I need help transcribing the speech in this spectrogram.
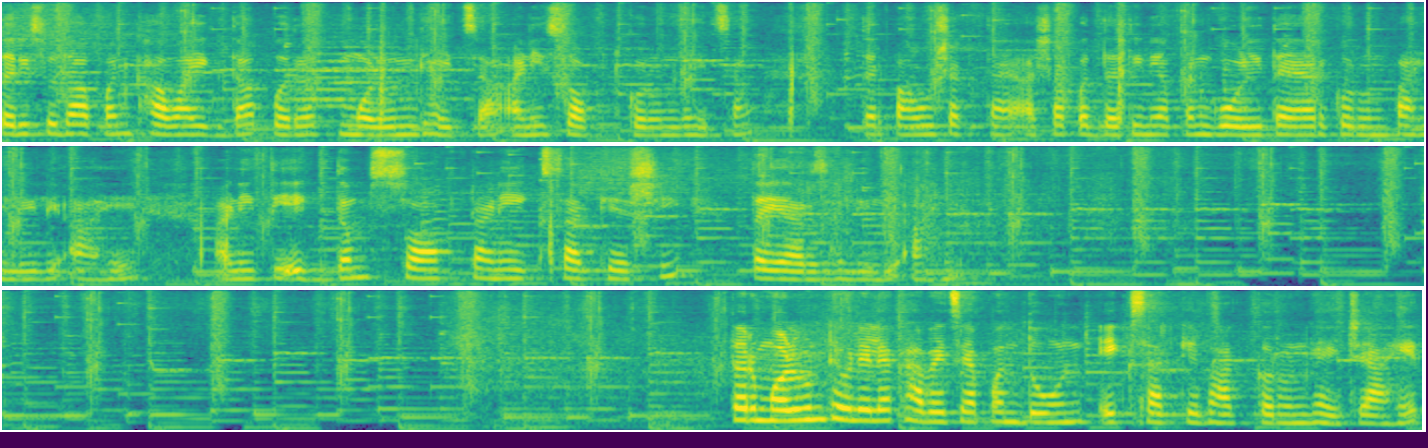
तरीसुद्धा आपण खावा एकदा परत मळून घ्यायचा आणि सॉफ्ट करून घ्यायचा. तर पाहू शकता अशा पद्धतीने आपण गोळी तयार करून पाहिलेली आहे आणि ती एकदम सॉफ्ट आणि एकसारखी अशी तयार झालेली आहे. तर मळून ठेवलेल्या खाव्याचे आपण दोन एकसारखे भाग करून घ्यायचे आहेत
